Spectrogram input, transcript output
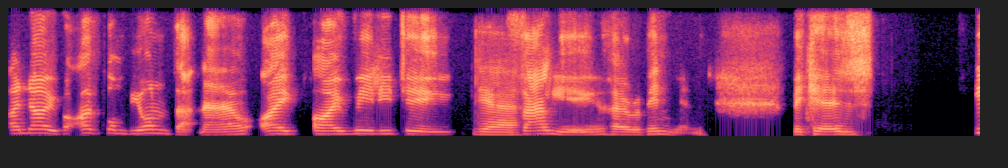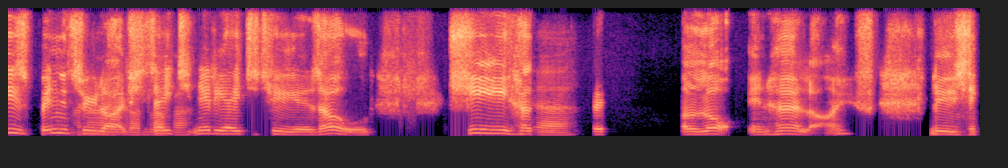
I know, but I've gone beyond that now. I, I really do yeah. value her opinion because she's been through know, life. God she's 80, nearly 82 years old. She has yeah. a lot in her life, losing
